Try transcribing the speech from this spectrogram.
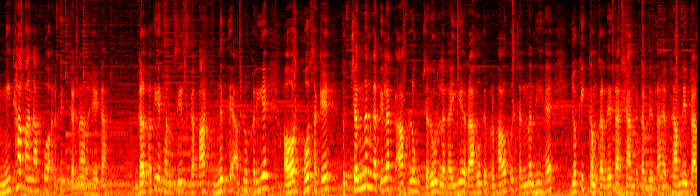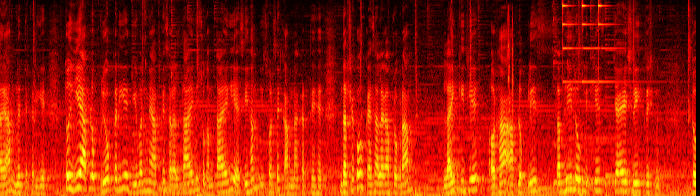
मीठा पान आपको अर्पित करना रहेगा। गणपति अथर्व शीर्ष का पाठ नित्य आप लोग करिए और हो सके तो चंदन का तिलक आप लोग ज़रूर लगाइए। राहु के प्रभाव को चंदन ही है जो कि कम कर देता है, शांत कर देता है। भ्रामरी प्राणायाम नित्य करिए। तो ये आप लोग प्रयोग करिए। जीवन में आपके सरलता आएगी, सुगमता आएगी, ऐसी हम ईश्वर से कामना करते हैं। दर्शकों, कैसा लगा प्रोग्राम? लाइक कीजिए और हाँ आप लोग प्लीज़ सभी लोग लिखिए। जय श्री कृष्ण। तो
